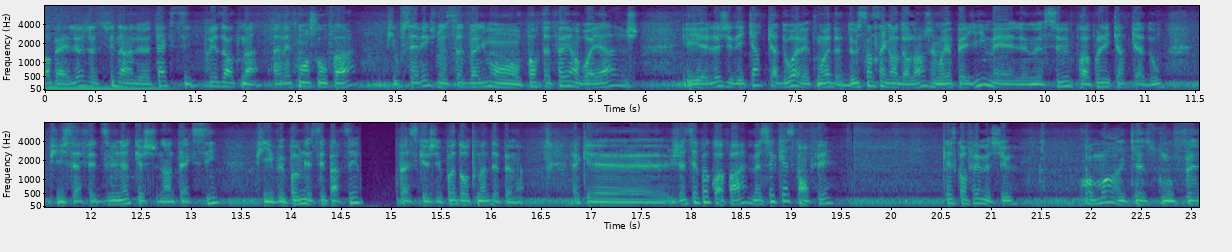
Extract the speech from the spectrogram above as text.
Bon, ben là, je suis dans le taxi présentement avec mon chauffeur. Puis vous savez que je me suis fait voler mon portefeuille en voyage. Et euh, là, j'ai des cartes cadeaux avec moi de 250 J'aimerais payer, mais le monsieur ne prend pas les cartes cadeaux. Puis ça fait 10 minutes que je suis dans le taxi. Puis il veut pas me laisser partir parce que j'ai pas d'autre mode de paiement. Fait que euh, je sais pas quoi faire. Monsieur, qu'est-ce qu'on fait? Qu'est-ce qu'on fait, monsieur? Comment? Qu'est-ce qu'on fait?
